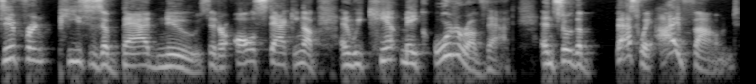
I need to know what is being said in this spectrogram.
different pieces of bad news that are all stacking up, and we can't make order of that. And so the best way I've found.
